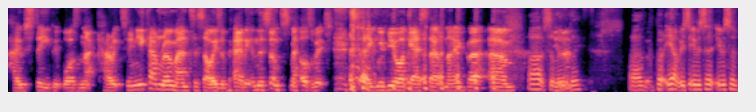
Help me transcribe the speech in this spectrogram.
how steep it was and that character, and you can romanticize about it. And there's some smells which stay with you, I guess, don't they? But um, absolutely. You know. Um, but yeah, it was it was a it was a,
